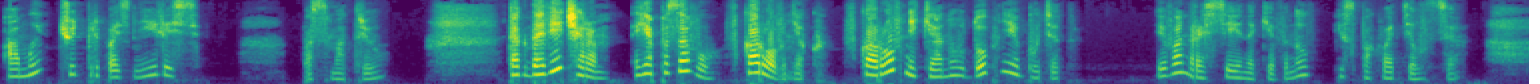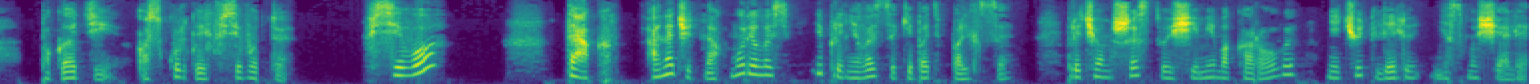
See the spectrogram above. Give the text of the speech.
а мы чуть припозднились. Посмотрю. Тогда вечером я позову в коровник. В коровнике оно удобнее будет. Иван рассеянно кивнул и спохватился. «Погоди, а сколько их всего-то?» «Всего?» «Так». Она чуть нахмурилась и принялась загибать пальцы. Причем шествующие мимо коровы ничуть Лелю не смущали.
